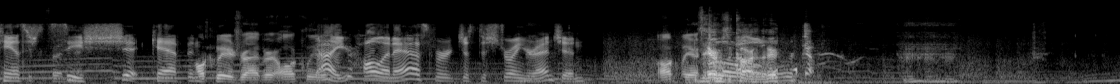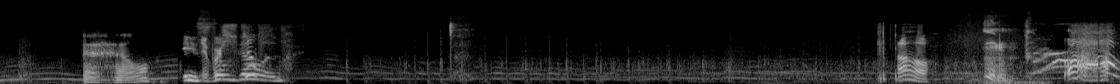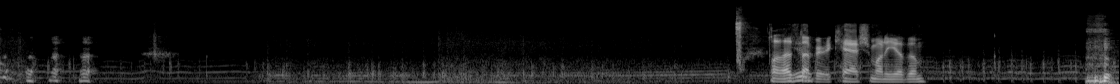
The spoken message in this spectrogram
Can't see shit, Captain. All clear, driver. All clear. Ah, you're hauling ass for just destroying your engine. All clear. There was a car there. The hell? He's If still, we're still going. Oh, Ah! well, that's Yeah. not very cash money of him.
